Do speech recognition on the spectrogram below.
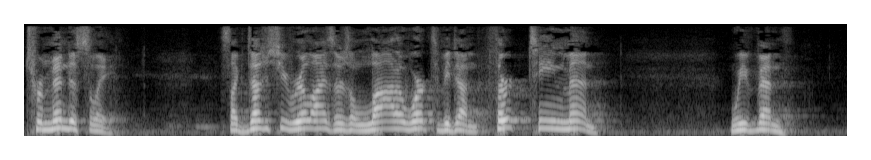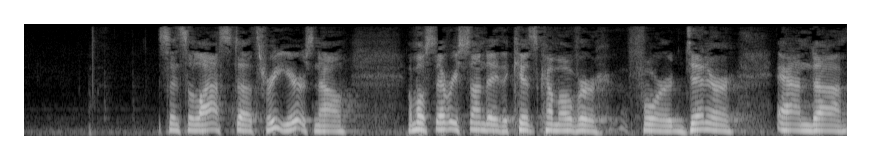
tremendously. It's like, doesn't she realize there's a lot of work to be done? Thirteen men. we've been, since the last uh, three years now, almost every Sunday the kids come over for dinner and uh,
